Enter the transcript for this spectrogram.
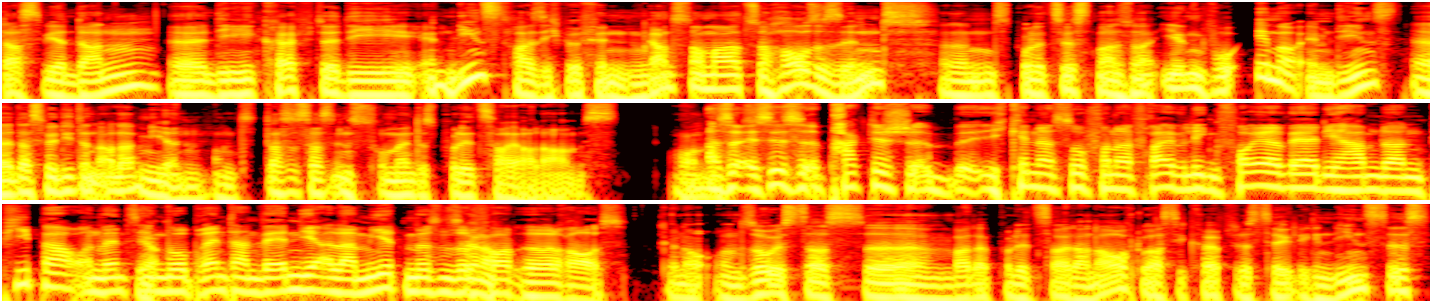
dass wir dann äh, die Kräfte, die im Dienstfall sich befinden, ganz normal zu Hause sind, ist Polizist manchmal irgendwo immer im Dienst, äh, dass wir die dann alarmieren. Und das ist das Instrument des Polizeialarms. Und also es ist praktisch, äh, ich kenne das so von der Freiwilligen Feuerwehr, die haben dann einen Pieper und wenn es ja. irgendwo brennt, dann werden die alarmiert, müssen genau. sofort genau. raus. Genau, und so ist das äh, bei der Polizei dann auch. Du hast die Kräfte des täglichen Dienstes,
